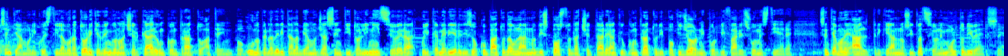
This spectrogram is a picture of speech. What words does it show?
Sentiamoli questi lavoratori che vengono a cercare un contratto a tempo. Uno per la verità l'abbiamo già sentito all'inizio, era quel cameriere disoccupato da un anno disposto ad accettare anche un contratto di pochi giorni pur di fare il suo mestiere. Sentiamone altri che hanno situazioni molto diverse.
